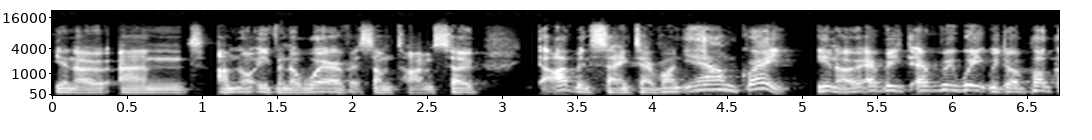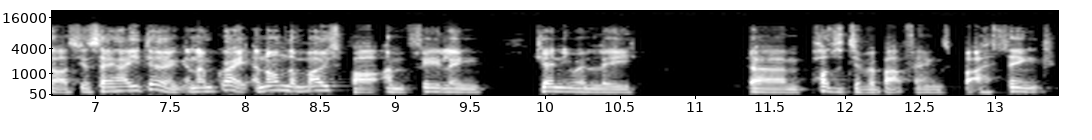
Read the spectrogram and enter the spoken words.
you know, and I'm not even aware of it sometimes. So I've been saying to everyone, "Yeah, I'm great." You know, every every week we do a podcast. You say, "How you doing?" And I'm great. And on the most part, I'm feeling genuinely um, positive about things. But I think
